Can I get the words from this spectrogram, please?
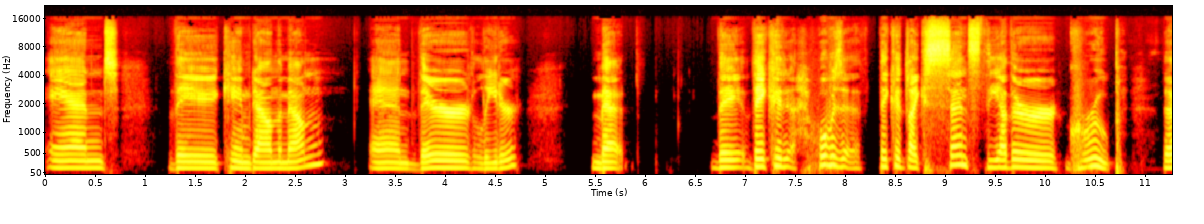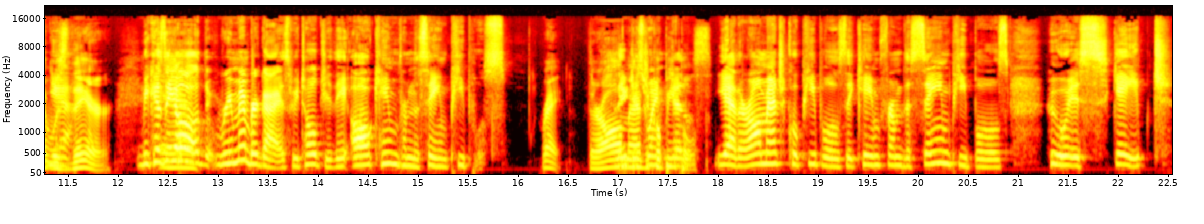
And they came down the mountain and their leader met they they could what was it? They could like sense the other group that was Yeah. there. Because they all remember, guys. We told you they all came from the same peoples. Right. They're all they magical went to- peoples. yeah, they're all magical peoples. They came from the same peoples who escaped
